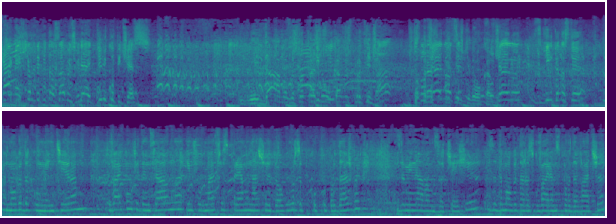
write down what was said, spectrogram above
Как искам те питам само, извиняй, ти ли купи чест? Ми да, ама защо трябва да се го казваш всички? Защо пред всички да го случайно с гинка да сте... Не мога да коментирам. Това е конфиденциална информация спрямо нашия договор за покупко-продажба. Заминавам за Чехия, за да мога да разговарям с продавача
